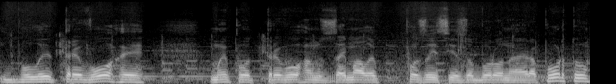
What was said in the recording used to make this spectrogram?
були тривоги. Ми по тривогам займали позиції з оборони аеропорту.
